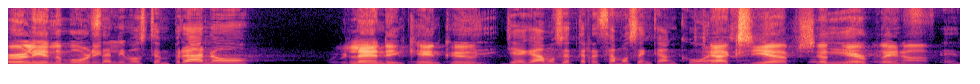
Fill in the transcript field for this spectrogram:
early in the morning. salimos temprano, We land in Cancun, llegamos, aterrizamos en Cancún. taxi up, shut y, the airplane off. eh,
